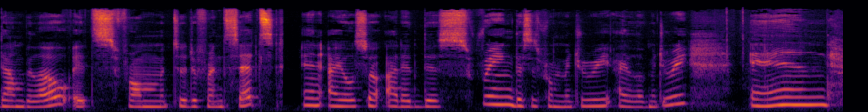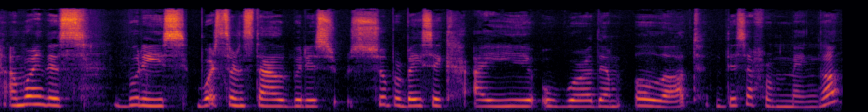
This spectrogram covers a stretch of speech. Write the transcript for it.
down below. It's from two different sets. And i also added this ring. This is from Mejuri. i love Mejuri. and i'm wearing this booties western style booties super basic. I wear them a lot. These are from mango.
